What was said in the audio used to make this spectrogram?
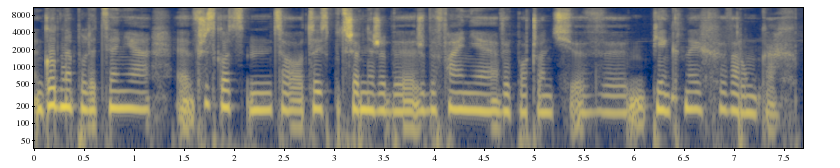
godna polecenia, e, wszystko, co, co jest potrzebne, żeby, żeby fajnie wypocząć w pięknych warunkach.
